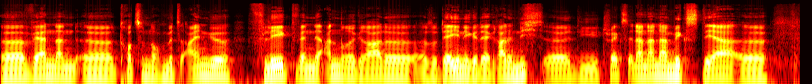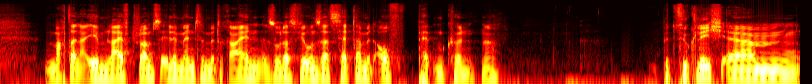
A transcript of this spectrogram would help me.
äh, werden dann äh, trotzdem noch mit eingepflegt, wenn der andere gerade, also derjenige, der gerade nicht äh, die Tracks ineinander mixt, der äh, macht dann eben Live-Drums-Elemente mit rein, so dass wir unser Set damit aufpeppen können. Ne? Bezüglich, ähm,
